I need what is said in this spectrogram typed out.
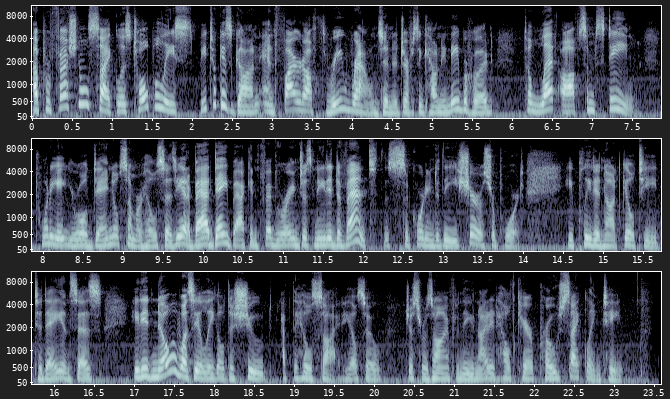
A professional cyclist told police he took his gun and fired off three rounds in a Jefferson County neighborhood to let off some steam. 28 year old Daniel Summerhill says he had a bad day back in February and just needed to vent. This is according to the sheriff's report. He pleaded not guilty today and says he didn't know it was illegal to shoot at the hillside. He also just resigned from the United Healthcare Pro Cycling team.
